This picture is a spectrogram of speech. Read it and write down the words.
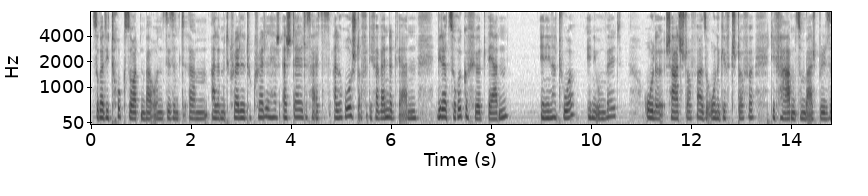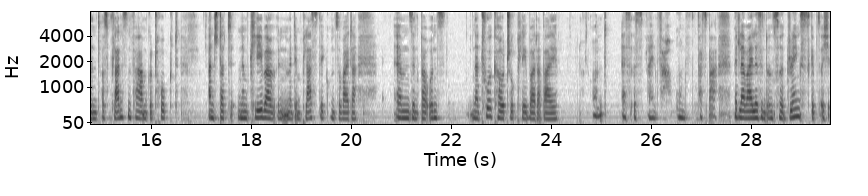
Sogar die Drucksorten bei uns, die sind ähm, alle mit Cradle to Cradle erstellt. Das heißt, dass alle Rohstoffe, die verwendet werden, wieder zurückgeführt werden in die Natur, in die Umwelt, ohne Schadstoffe, also ohne Giftstoffe. Die Farben zum Beispiel sind aus Pflanzenfarben gedruckt, anstatt einem Kleber mit dem Plastik und so weiter, ähm, sind bei uns Naturkautschukkleber dabei. Und es ist einfach unfassbar. Mittlerweile sind unsere Drinks, es gibt solche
